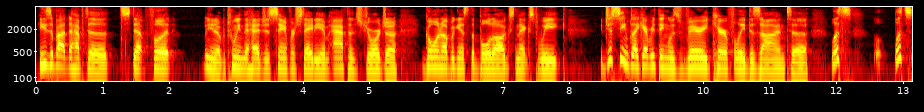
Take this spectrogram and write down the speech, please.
he's about to have to step foot, you know, between the hedges, Sanford Stadium, Athens, Georgia, going up against the Bulldogs next week it just seemed like everything was very carefully designed to let's let's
